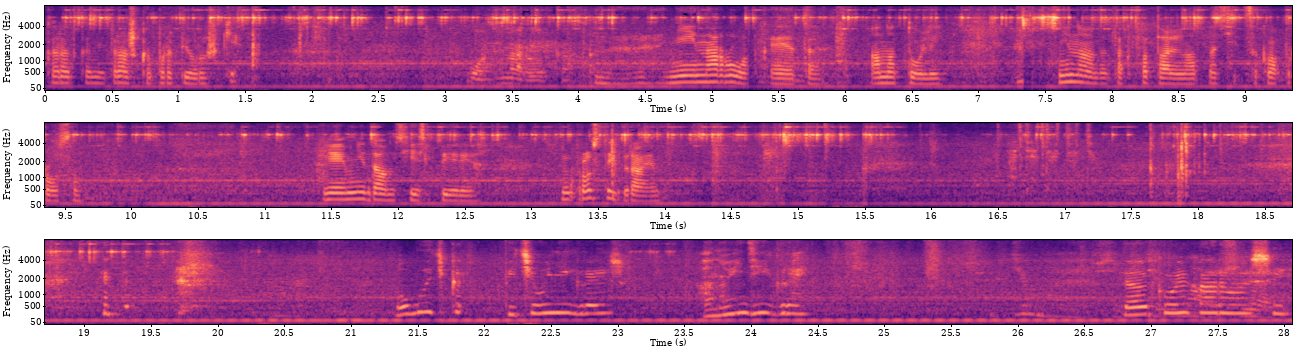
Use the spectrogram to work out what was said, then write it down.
Короткометражка про перышки. О, народка. Да, Не инородка это, Анатолий. Не надо так фатально относиться к вопросам. Я им не дам съесть перья. Мы просто играем. Облачко, ты чего не играешь? А ну иди играй. Такой хороший.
